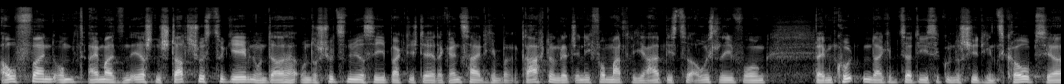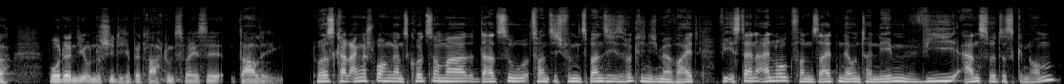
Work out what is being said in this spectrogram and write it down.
Aufwand, um einmal den ersten Startschuss zu geben. Und da unterstützen wir sie praktisch der, der ganzheitlichen Betrachtung, letztendlich vom Material bis zur Auslieferung. Beim Kunden, da gibt es ja diese unterschiedlichen Scopes, ja, wo dann die unterschiedliche Betrachtungsweise darlegen. Du hast gerade angesprochen, ganz kurz nochmal dazu, 2025 ist wirklich nicht mehr weit. Wie ist dein Eindruck von Seiten der Unternehmen? Wie ernst wird es genommen?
